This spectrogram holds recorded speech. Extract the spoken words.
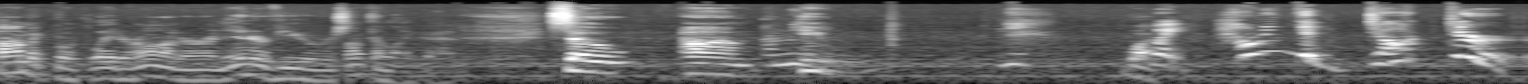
comic book later on or an interview or something like that. So, um, I he, what? wait, how did the doctor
